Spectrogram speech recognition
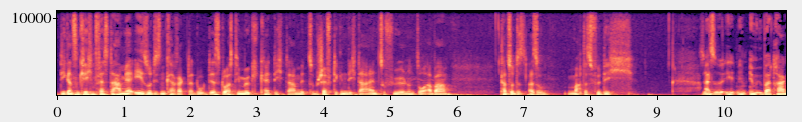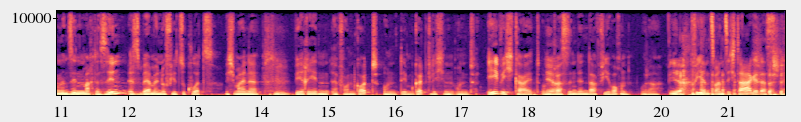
die ganzen Kirchenfeste haben ja eh so diesen Charakter. Du, das, du hast die Möglichkeit, dich damit zu beschäftigen, dich da einzufühlen und so, aber kannst du das, also macht das für dich Sinn? Also im, im übertragenen Sinn macht es Sinn, Mhm. es wäre mir nur viel zu kurz. Ich meine, wir reden äh, von Gott und dem Göttlichen und Ewigkeit. Und Ja. was sind denn da vier Wochen oder vier, Ja. 24 Tage? Das, Das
